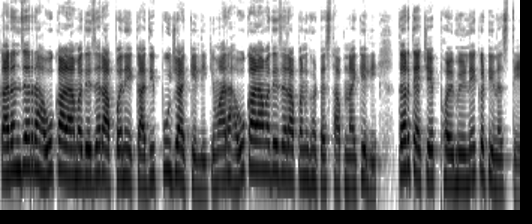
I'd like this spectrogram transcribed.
कारण जर राहू काळामध्ये जर आपण एखादी पूजा केली किंवा राहू काळामध्ये जर आपण घटस्थापना केली तर त्याचे फळ मिळणे कठीण असते.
